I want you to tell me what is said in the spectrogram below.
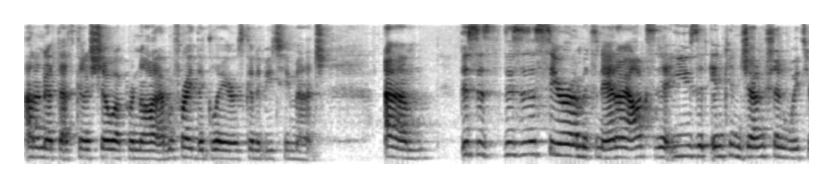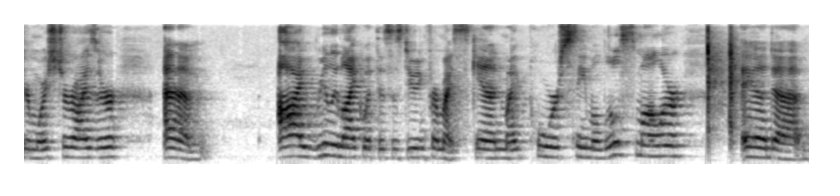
I don't know if that's going to show up or not. I'm afraid the glare is going to be too much. Um, this is this is a serum. It's an antioxidant. You use it in conjunction with your moisturizer. Um, I really like what this is doing for my skin. My pores seem a little smaller and uh,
